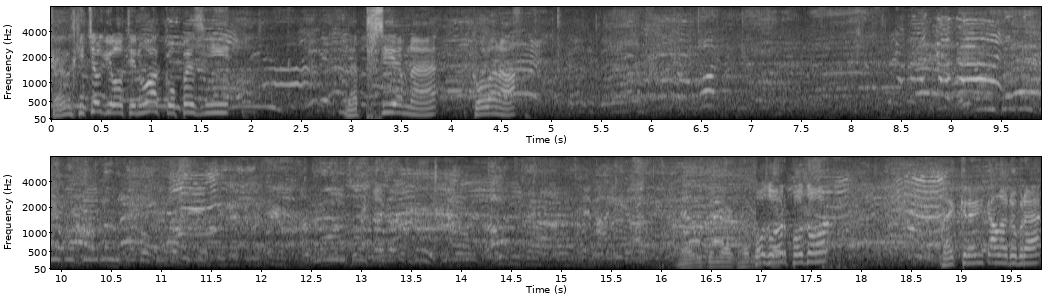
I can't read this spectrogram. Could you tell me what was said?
Ten chytil gilotinu a kope z ní nepříjemné kolena. Nevidím, jak ho... Pozor, pozor. Nekrenk, ale dobré.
